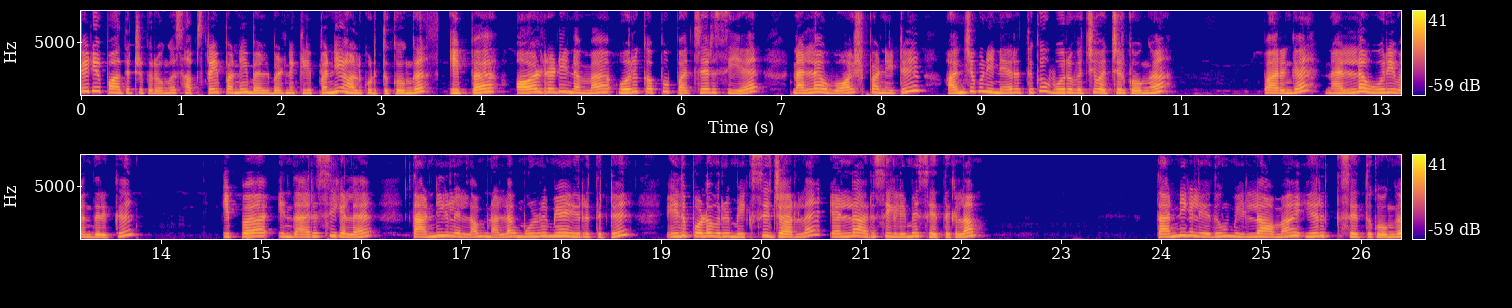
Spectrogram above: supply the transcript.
வீடியோ பார்த்துட்ருக்குறவங்க சப்ஸ்கிரைப் பண்ணி பெல் பட்டனை கிளிக் பண்ணி ஆள் கொடுத்துக்கோங்க. இப்போ ஆல்ரெடி நம்ம ஒரு கப்பு பச்சரிசியை நல்லா வாஷ் பண்ணிவிட்டு அஞ்சு மணி நேரத்துக்கு ஊற வச்சு வச்சுருக்கோங்க. பாருங்க நல்லா ஊறி வந்திருக்கு. இப்போ இந்த அரிசிகளை தண்ணிகள் எல்லாம் நல்லா முழுமையாக இருத்துட்டு இது போல் ஒரு மிக்ஸி ஜாரில் எல்லா அரிசிகளையுமே சேர்த்துக்கலாம். தண்ணிகள் எதுவும் இல்லாமல் இருத்து சேர்த்துக்கோங்க.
